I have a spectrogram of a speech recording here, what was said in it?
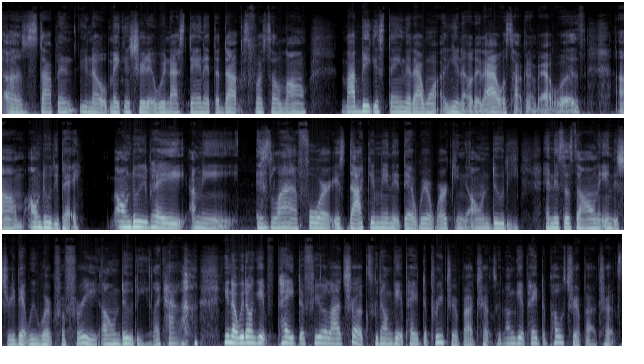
uh, stopping, you know, making sure that we're not staying at the docks for so long. My biggest thing that I want, you know, that I was talking about was um, on duty pay. On duty pay, I mean, it's line four. It's documented that we're working on duty, and this is the only industry that we work for free on duty. Like how, you know, we don't get paid to fuel our trucks. We don't get paid to pre-trip our trucks. We don't get paid to post-trip our trucks.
